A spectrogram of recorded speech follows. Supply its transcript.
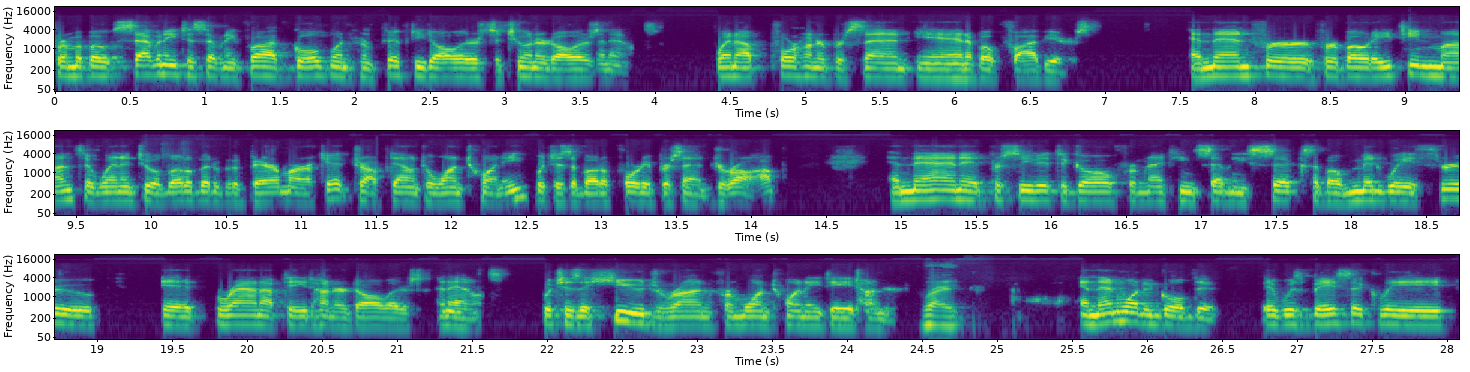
from about 70 to 75, gold went from $50 to $200 an ounce, went up 400% in about five years. And then for, for about 18 months, it went into a little bit of a bear market, dropped down to 120, which is about a 40% drop. And then it proceeded to go from 1976, about midway through, it ran up to $800 an ounce, which is a huge run from 120 to 800. Right. And then what did gold do? It was basically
